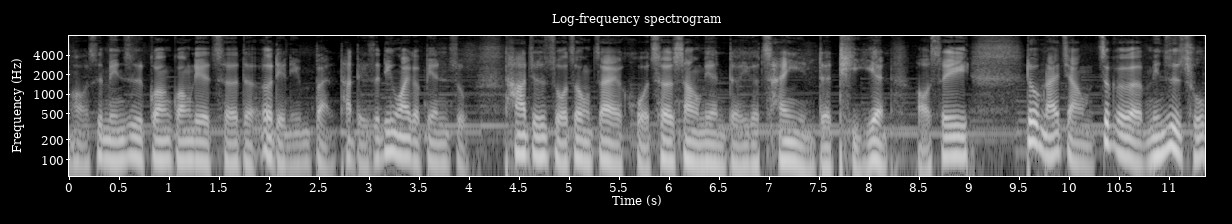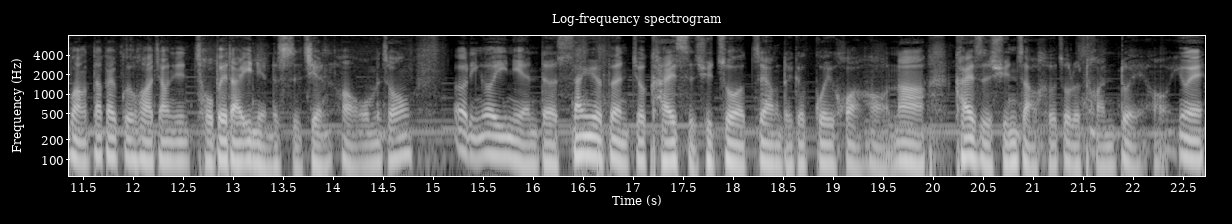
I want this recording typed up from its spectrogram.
哈、哦，是明日观光列车的二点零版，它等于是另外一个编组，它就是着重在火车上面的一个餐饮的体验哦，所以。对我们来讲，这个明日厨房大概规划将近筹备大概一年的时间。哈，我们从二零二一年的三月份就开始去做这样的一个规划。哈，那开始寻找合作的团队。哈，因为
